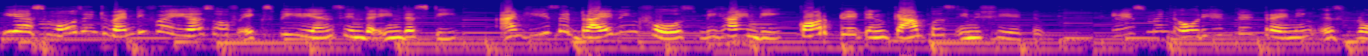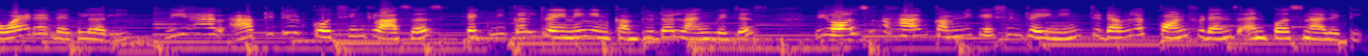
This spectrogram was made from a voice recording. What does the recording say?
He has more than 25 years of experience in the industry and he is a driving force behind the Corporate in Campus initiative. Placement oriented training is provided regularly. We have aptitude coaching classes, technical training in computer languages. We also have communication training to develop confidence and personality.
